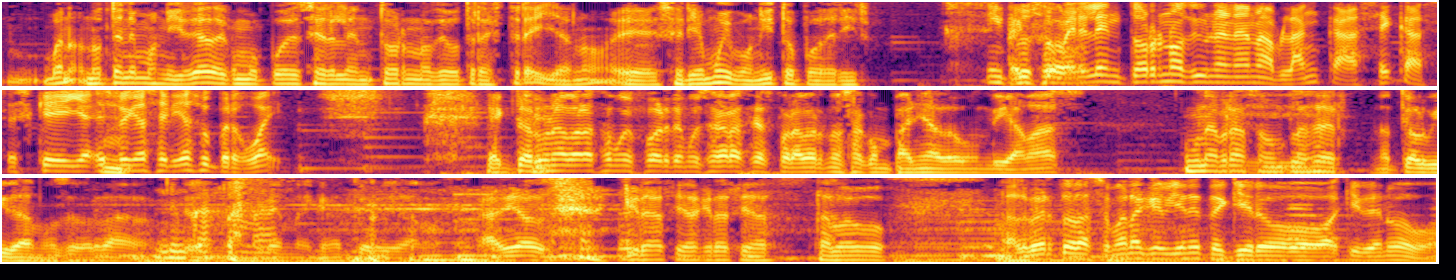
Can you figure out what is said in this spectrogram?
bueno, no tenemos ni idea de cómo puede ser el entorno de otra estrella, ¿no? Eh, sería muy bonito poder ir. Incluso Héctor. ver el entorno de una enana blanca a secas. Es que ya- eso Mm. ya sería súper guay. Héctor, un abrazo muy fuerte, muchas gracias por habernos acompañado un día más. Un abrazo, un placer. No te olvidamos, de verdad. Nunca Créeme, jamás. créeme que no te olvidamos. Adiós. Gracias, gracias. Hasta luego. Alberto, la semana que viene te quiero aquí de nuevo.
